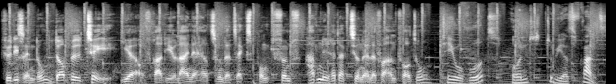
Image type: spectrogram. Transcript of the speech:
Für die Sendung Doppel-T hier auf Radio Leineherz 106.5 haben die redaktionelle Verantwortung Theo Wurt und Tobias Franz.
